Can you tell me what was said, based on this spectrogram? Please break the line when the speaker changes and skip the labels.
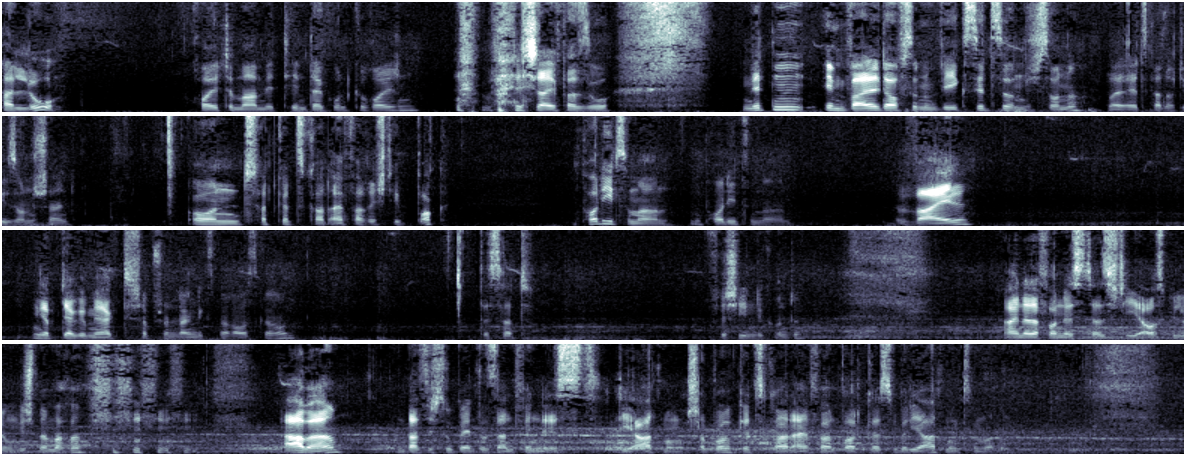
Hallo. Heute mal mit Hintergrundgeräuschen, weil ich einfach so mitten im Wald auf so einem Weg sitze und Sonne, weil jetzt gerade noch die Sonne scheint. Und hat jetzt gerade einfach richtig Bock, ein Poddy zu machen. Ein Poddy zu machen. Weil, ihr habt ja gemerkt, ich habe schon lange nichts mehr rausgehauen. Das hat verschiedene Gründe. Einer davon ist, dass ich die Ausbildung nicht mehr mache. Aber was ich super interessant finde, ist die Atmung. Ich habe jetzt gerade einfach einen Podcast über die Atmung zu machen.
